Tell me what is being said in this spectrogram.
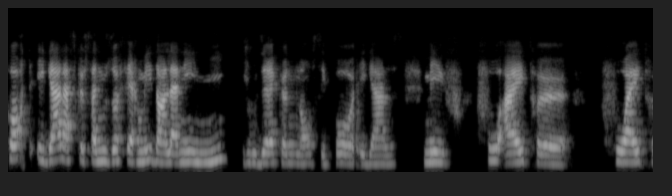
porte égale à ce que ça nous a fermé dans l'année et demie, je vous dirais que non, c'est pas égal. Mais faut être, faut être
